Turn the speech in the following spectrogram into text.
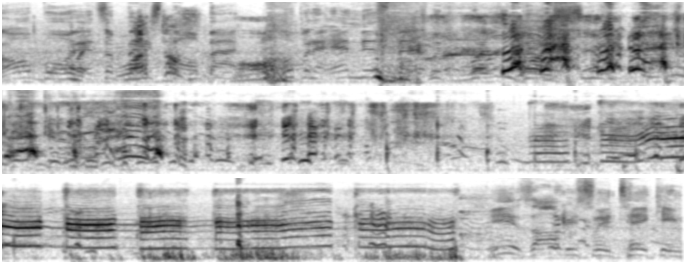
Oh boy, it's a What the baseball f- bat. oh. Hoping to end this match with What's one going good. He is obviously taking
